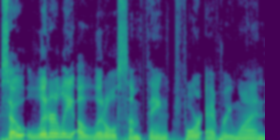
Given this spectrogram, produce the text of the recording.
So, literally, a little something for everyone.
